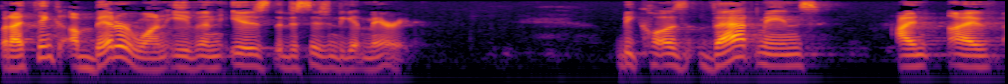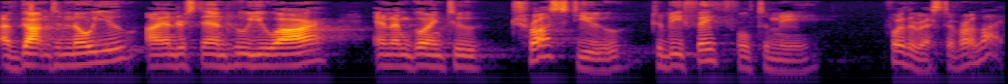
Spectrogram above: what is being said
But I think a better one, even, is the decision to get married. Because that means I, have gotten to know you, I understand who you are, and I'm going to trust you to be faithful to me for the rest of our life.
